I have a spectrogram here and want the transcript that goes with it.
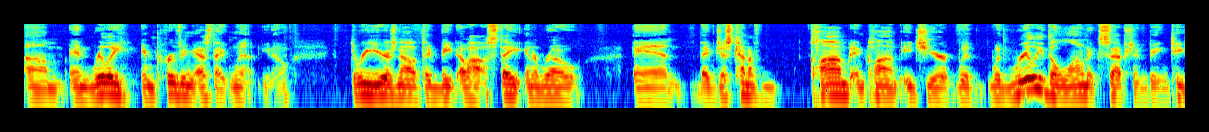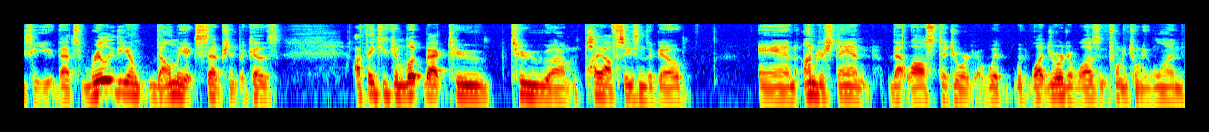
um, and really improving as they went. You know, three years now that they've beat Ohio State in a row, and they've just kind of climbed and climbed each year with with really the lone exception being TCU. That's really the the only exception because I think you can look back to two um, playoff seasons ago and understand that loss to Georgia with with what Georgia was in 2021,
